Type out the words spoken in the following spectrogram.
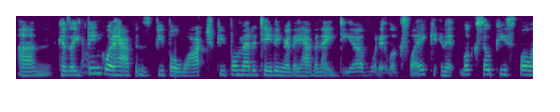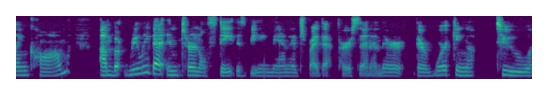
Because um, I think what happens, people watch people meditating or they have an idea of what it looks like, and it looks so peaceful and calm. Um, but really, that internal state is being managed by that person, and they're they're working to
